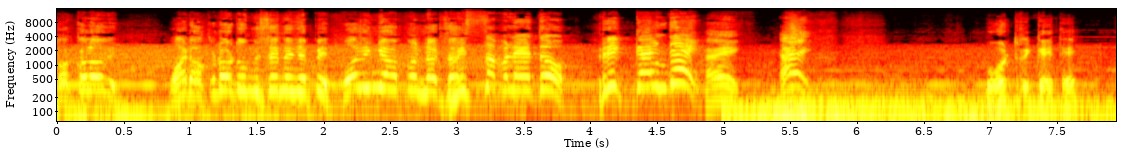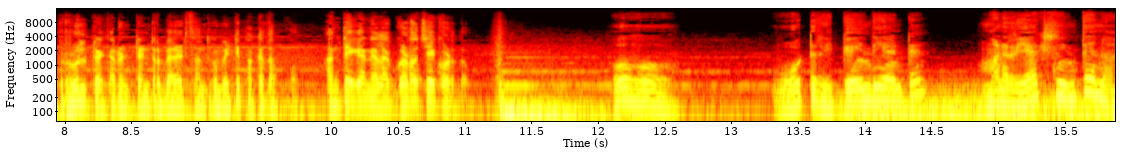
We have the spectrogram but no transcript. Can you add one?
తొక్కలోది. వాడు ఒక్కడోటు మిస్ అయిందని చెప్పి పోలింగ్ ఆపన్నాడు సార్? మిస్ అవ్వలేదు. రిక్ అయింది. ఏయ్, ఏయ్. ఓట్ రిగ్ అయితే రూల్ ప్రకారం టెండర్ బ్యాలెట్ సంతకం పెట్టి పక్క తప్పు అంతేగాని ఇలా గొడవ చేయకూడదు. ఓహో ఓటు రిగ్ అయింది అంటే మన రియాక్షన్ ఇంతేనా?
